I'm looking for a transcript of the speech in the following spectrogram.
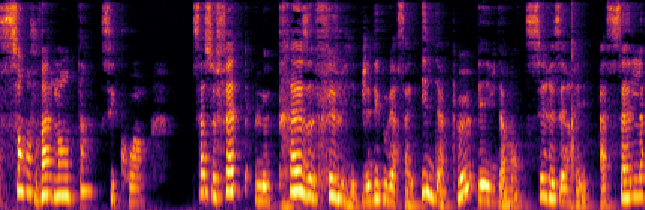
Saint-Valentin, c'est quoi? Ça se fête le 13 février. J'ai découvert ça il y a peu et évidemment, c'est réservé à celles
